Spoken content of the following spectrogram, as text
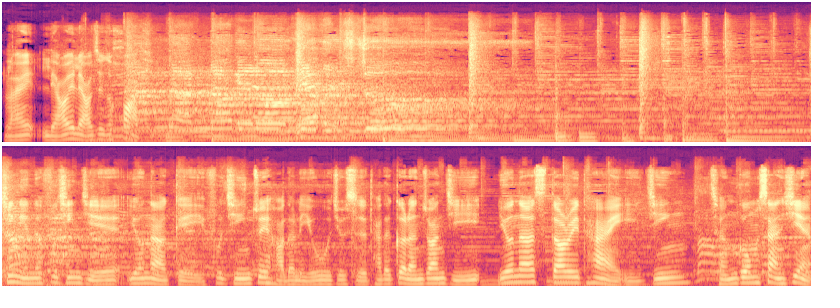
来聊一聊这个话题。今年的父亲节，Yuna 给父亲最好的礼物就是他的个人专辑《Yuna Story Time》已经成功上线。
